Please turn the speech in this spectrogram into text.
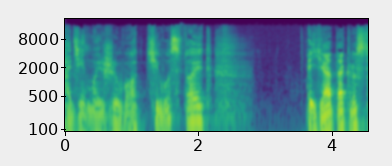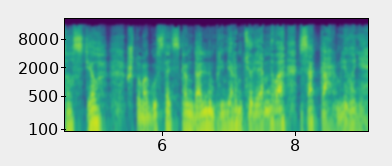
Один мой живот чего стоит? Я так растолстел, что могу стать скандальным примером тюремного закармливания.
